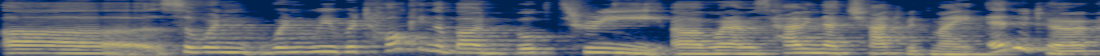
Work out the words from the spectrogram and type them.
uh, so when when we were talking about book three, uh, when I was having that chat with my editor,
